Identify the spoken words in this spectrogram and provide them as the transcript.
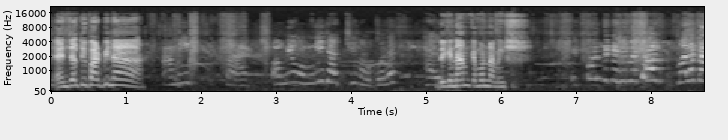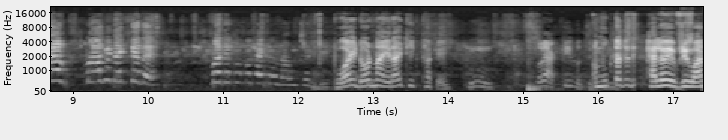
অ্যাঞ্জেল তুই পারবি না। দেখি নাম কেমন নামিস এখান থেকে নেমে থাম মালা থাম মাকে দেখতে দে মা দেখো কোথায় কেউ নামছে ভয় ডর না এরাই ঠিক থাকে। মুখটা যদি hello everyone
